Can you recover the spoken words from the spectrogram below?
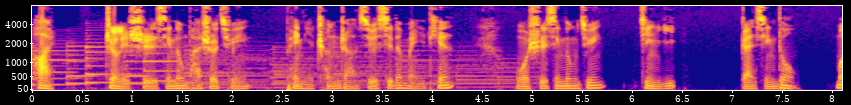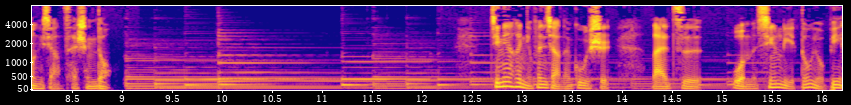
嗨，这里是行动派社群，陪你成长学习的每一天。我是行动君静一，敢行动，梦想才生动。今天和你分享的故事来自《我们心里都有病》，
